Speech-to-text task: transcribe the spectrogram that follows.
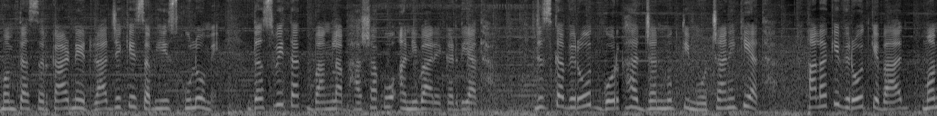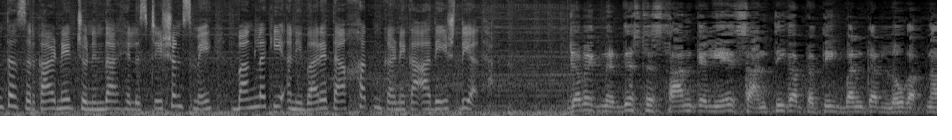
ममता सरकार ने राज्य के सभी स्कूलों में दसवीं तक बांग्ला भाषा को अनिवार्य कर दिया था, जिसका विरोध गोरखा जनमुक्ति मोर्चा ने किया था। हालाँकि विरोध के बाद ममता सरकार ने चुनिंदा हिल स्टेशन में बांग्ला की अनिवार्यता खत्म करने का आदेश दिया था। जब एक निर्दिष्ट स्थान के लिए शांति का प्रतीक बनकर लोग अपना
